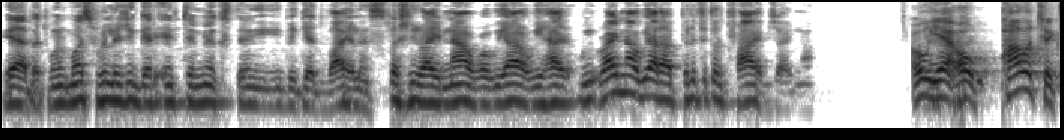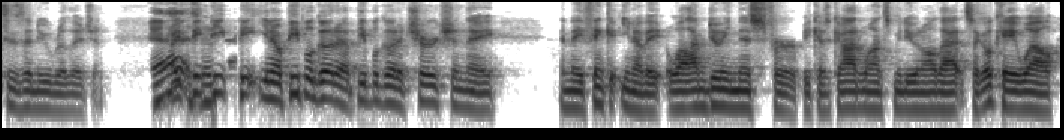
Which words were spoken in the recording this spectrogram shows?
Yeah, but when once religion get intermixed, then you get violence. Especially right now, where we are, we had we, right now we are a political tribes right now. Oh yeah. Oh, politics is a new religion. Yeah, pe- pe- you know, people go to people go to church and they and they think you know they well I'm doing this for because God wants me to and all that. It's like okay, well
